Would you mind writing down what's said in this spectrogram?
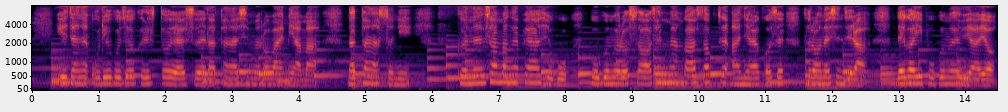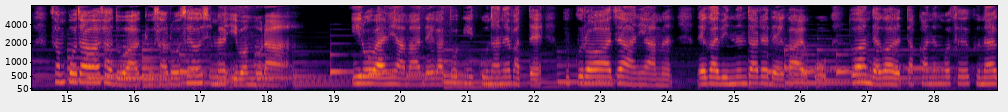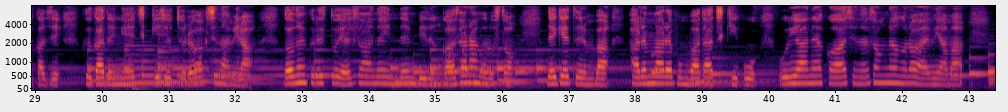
이제는 우리 구주 그리스도 예수의 나타나심으로 말미암아 나타났으니 그는 사망을 패하시고 복음으로써 생명과 썩지 아니할 것을 드러내신지라. 내가 이 복음을 위하여 선포자와 사도와 교사로 세우심을 입었노라 이로 말미암아 내가 또 이 고난을 받되 부끄러워하지 아니함은 내가 믿는 자를 내가 알고 또한 내가 의탁하는 것을 그날까지 그가 능히 지키실 줄을 확신함이라 너는 그리스도 예수 안에 있는 믿음과 사랑으로서 내게 들은 바 바른 말을 본받아 지키고 우리 안에 거하시는 성령으로 말미암아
